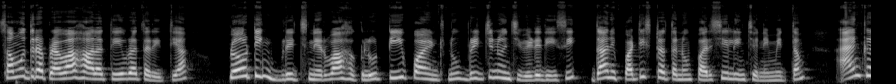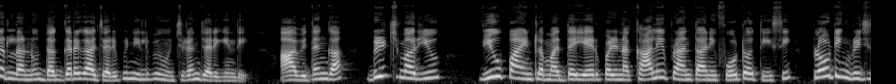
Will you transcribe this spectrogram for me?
సముద్ర ప్రవాహాల తీవ్రత రీత్యా ఫ్లోటింగ్ బ్రిడ్జ్ నిర్వాహకులు టీ పాయింట్ను బ్రిడ్జ్ నుంచి విడదీసి దాని పటిష్టతను పరిశీలించే నిమిత్తం యాంకర్లను దగ్గరగా జరిపి నిలిపి ఉంచడం జరిగింది. ఆ విధంగా బ్రిడ్జ్ మరియు వ్యూ పాయింట్ల మధ్య ఏర్పడిన ఖాళీ ప్రాంతాన్ని ఫోటో తీసి ఫ్లోటింగ్ బ్రిడ్జ్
